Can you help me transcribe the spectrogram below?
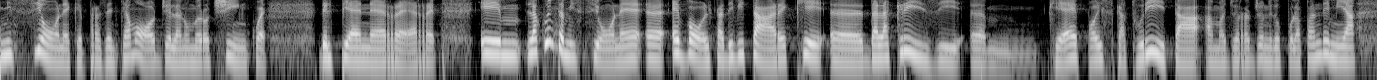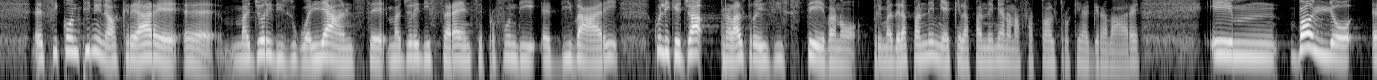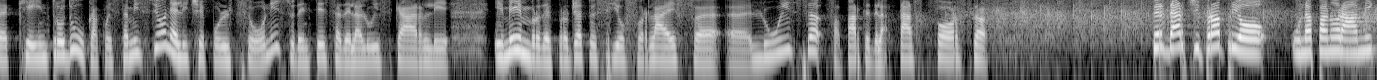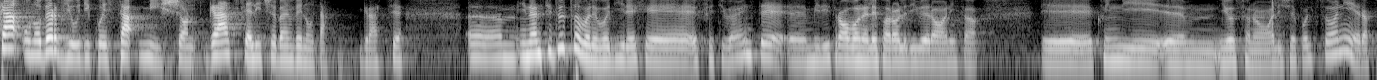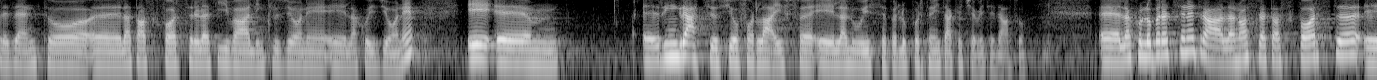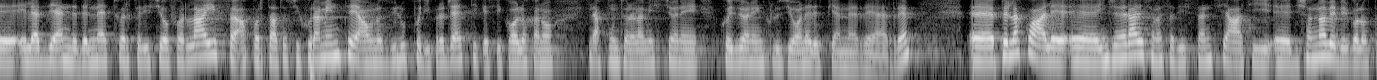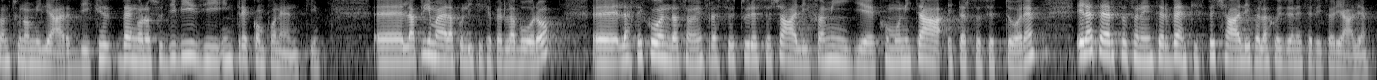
missione che presentiamo oggi è la numero 5 del PNRR. E, ehm, la quinta missione eh, è volta ad evitare che eh, dalla crisi ehm, che è poi scaturita a maggior ragione dopo la pandemia eh, si continuino a creare eh, maggiori disuguaglianze, maggiori differenze, profondi eh, divari, quelli che già tra l'altro esistevano prima della pandemia e che la pandemia non ha fatto altro che aggravare. E, ehm, mh, voglio eh, che introduca questa missione Alice Polzoni, studentessa della Luis Carli e membro del progetto SEO for Life eh, Luis, fa parte della task force per darci proprio una panoramica, un overview di questa mission. Grazie Alice, benvenuta. Grazie. Um, innanzitutto volevo dire che effettivamente eh, mi ritrovo nelle parole di Veronica. E quindi ehm, io sono Alice Polzoni e rappresento eh, la task force relativa all'inclusione e la coesione e ehm, eh, ringrazio CEO for Life e la LUIS per l'opportunità che ci avete dato. Eh, la collaborazione tra la nostra task force e, e le aziende del network di CEO for Life ha portato sicuramente a uno sviluppo di progetti che si collocano appunto nella missione coesione e inclusione del PNRR eh, per la quale eh, in generale sono stati stanziati eh, 19,81 miliardi che vengono suddivisi in tre componenti. Eh, la prima è la politica per lavoro, eh, la seconda sono infrastrutture sociali, famiglie, comunità e terzo settore e la terza sono interventi speciali per la coesione territoriale.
